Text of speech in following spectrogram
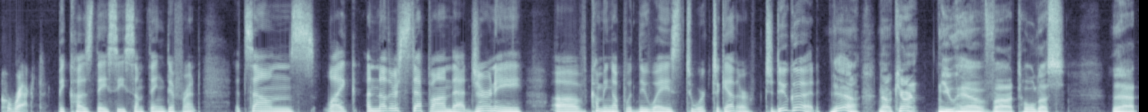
Correct. Because they see something different. It sounds like another step on that journey of coming up with new ways to work together to do good. Yeah. Now, Karen, you have uh, told us that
